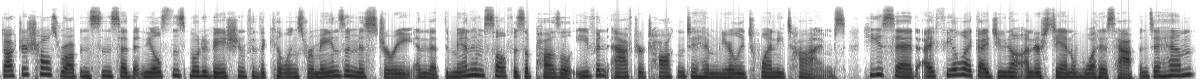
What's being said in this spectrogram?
Dr. Charles Robinson said that Nielsen's motivation for the killings remains a mystery and that the man himself is a puzzle even after talking to him nearly 20 times. He said, I feel like I do not understand what has happened to him.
